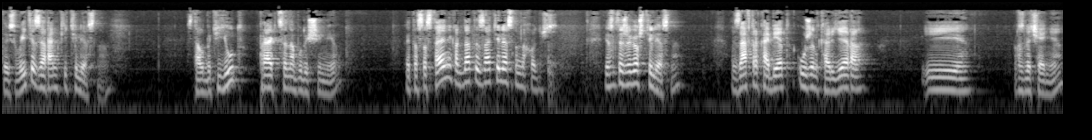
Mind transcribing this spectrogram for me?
то есть выйти за рамки телесного. Стал быть, ют, проекция на будущий мир. Это состояние, когда ты за телесным находишься. Если ты живешь телесно, завтрак, обед, ужин, карьера и развлечения,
